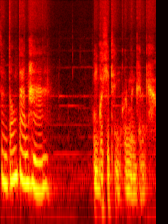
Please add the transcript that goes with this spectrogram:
จนต้องตามหา ผมก็คิดถึงคนเหมือนกันครับ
